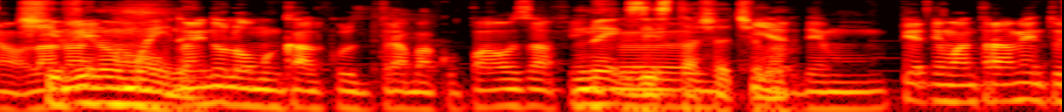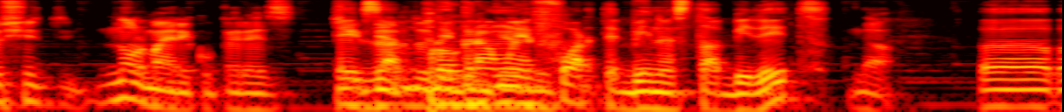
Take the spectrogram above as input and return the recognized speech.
No, Și la noi vină nu, mâine. Noi nu luăm în calcul treaba cu pauza, fiindcă există așa ceva. Pierdem, pierdem antrenamentul și nu-l mai recuperezi. Ce exact, pierdut, programul e pierdut. foarte bine stabilit, Da. Uh,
